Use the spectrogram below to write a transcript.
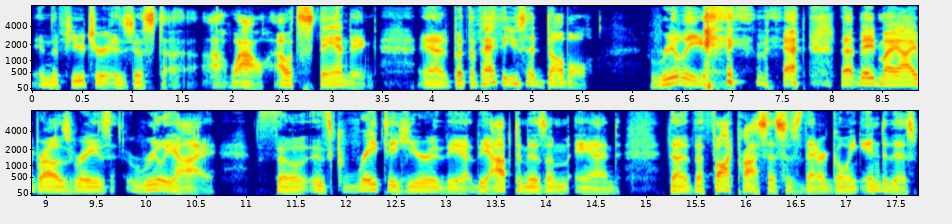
in the future is just uh, uh, wow, outstanding. And but the fact that you said double, really, that that made my eyebrows raise really high. So it's great to hear the the optimism and the the thought processes that are going into this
